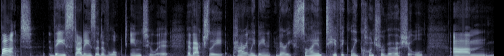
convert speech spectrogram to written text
But these studies that have looked into it have actually apparently been very scientifically controversial. Um,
